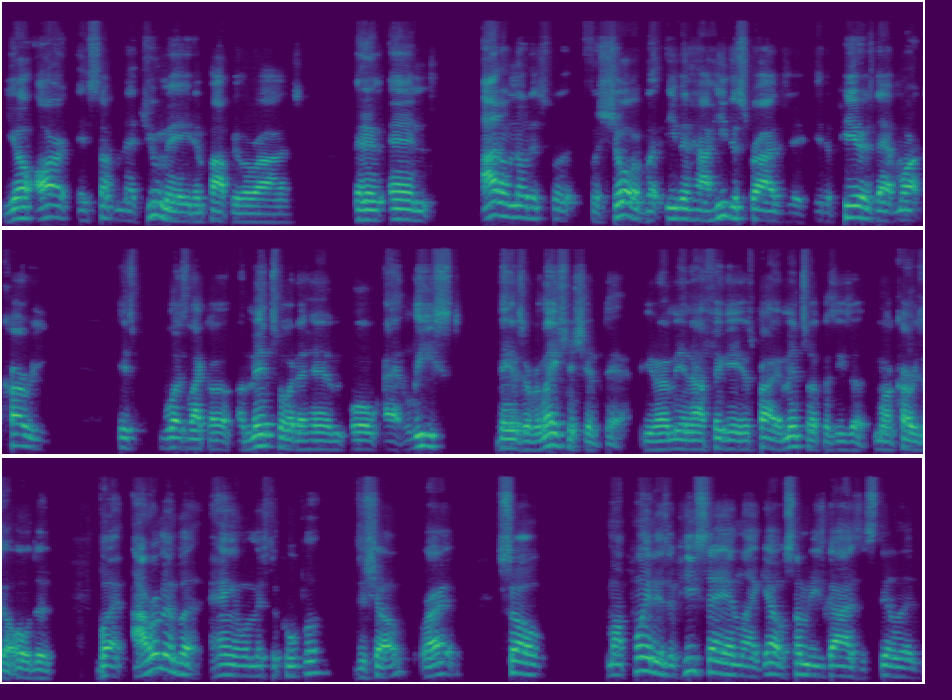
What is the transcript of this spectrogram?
your art is something that you made and popularized. And and I don't know this for, for sure, but even how he describes it, it appears that Mark Curry is was like a, a mentor to him, or at least there's a relationship there. You know what I mean? And I figure it was probably a mentor because he's a Mark Curry's an older. But I remember hanging with Mr. Cooper, the show, right? So my point is, if he's saying like, "Yo, some of these guys are stealing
